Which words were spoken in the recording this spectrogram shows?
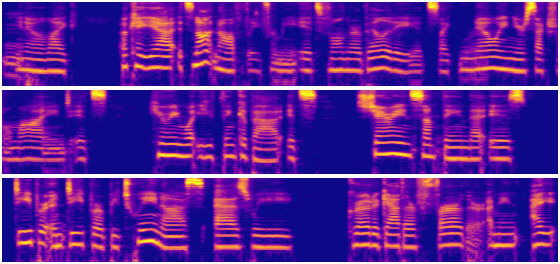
Mm. You know, like, okay, yeah, it's not novelty for me. It's vulnerability. It's like knowing your sexual mind. It's hearing what you think about. It's sharing something that is deeper and deeper between us as we grow together further. I mean, I,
